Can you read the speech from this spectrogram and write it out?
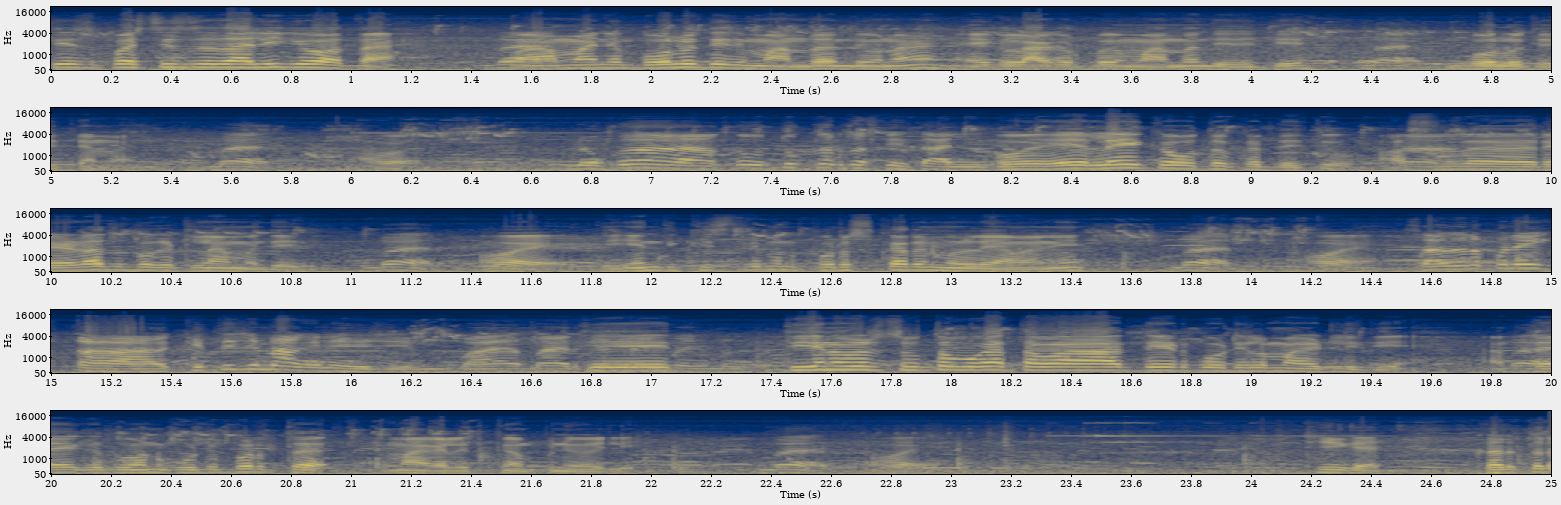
तीस पस्तीस झाली किंवा आता. बरं. आम्हाला बोलवते ते मानधन देऊ ना एक लाख रुपये मानधन देते बरं. ते बोलवते ते आम्हाला बरं. होय. लोक कौतुक करत असतील काल होय हे लय कौतुक करते तो. असलं रेडाच बघितला मध्ये बरं. होय ते हिंद किसरी पण पुरस्कार मिळले आम्हाला बरं. होय. साधारणपणे अं, कितीची मागणी आहे ह्याची? बाहेर ते? तीन वर्ष होतं बघा तेव्हा दीड कोटीला मागितली ती. आता. एक दोन कोटी परत मागलेत कंपनीवाली बरं. होय. ठीक आहे. खरं तर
